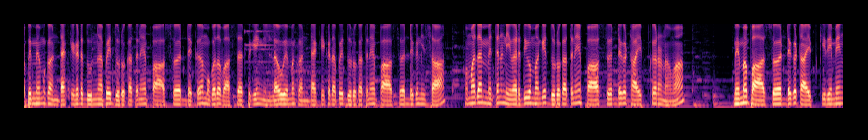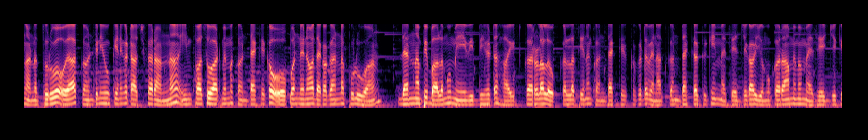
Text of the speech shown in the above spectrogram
අපි මෙම කටක් එකට දුන්න අපේ දුරකතනය පාස්වර්ඩ් එක මොකද වස්සපකින් ඉල්ලව එම කටක් එකට අපේ දුරකතනය පාස්වර්ඩ් එක නිසා මම දැන් මෙතන නිවැරදිව මගේ දුරකතනය පාස්වර්ඩ් එක ටයිප් කරනවා. මෙම පාස්වර්ඩ් එක ටයිප් කිරීමෙන් අනතුරුව ඔයා කටිනියව් කෙනක ටච් කරන්න ඉන් පසුවට මෙම කටක් එක ඕපන් වෙනවා දැකගන්න පුළුවන්. දැන් අපි බලමු මේ විදිහට හයිට් කරලා ලොක් කරලා තියෙන කටක් එකකට වෙනත් කටක් එකකින් මැසේජ් එකක් යොමු කරා මෙම මැසේජ් එක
